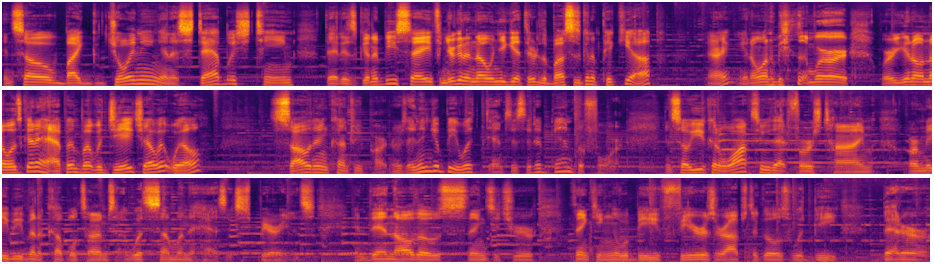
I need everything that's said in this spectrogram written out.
And so by joining an established team that is going to be safe, and you're going to know when you get there, the bus is going to pick you up. All right, you don't want to be somewhere where you don't know what's going to happen, but with GHO, it will solid in country partners, and then you'll be with dentists that have been before. And so you can walk through that first time, or maybe even a couple times with someone that has experience. And then all those things that you're thinking would be fears or obstacles would be better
